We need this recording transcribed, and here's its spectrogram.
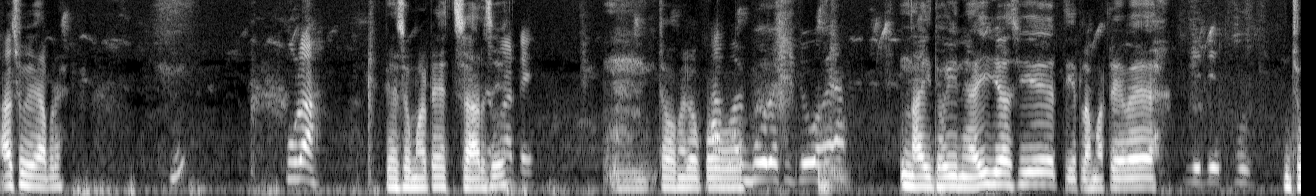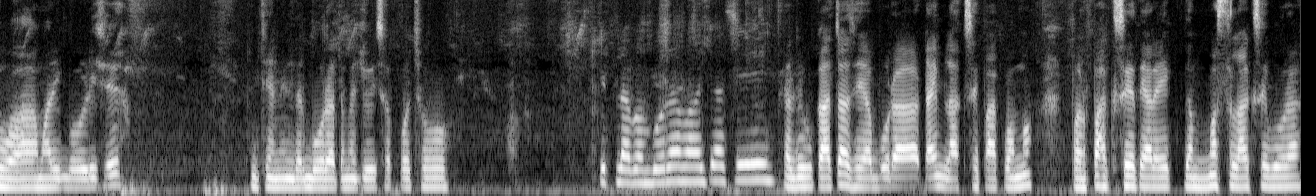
આ શું છે આપણે? પૂરા. ભેંસો માટે ચાર છે. તો અમે લોકો બોર નાહી ધોઈને આવી ગયા છીએ એટલા માટે હવે જો આ અમારી બોરડી છે. જેની અંદર બોરા તમે જોઈ શકો છો. કેટલા પણ બોરામાં આવ્યા છે. હજુ કાચા છે આ બોરા ટાઈમ લાગશે પાકવામાં પણ પાકશે ત્યારે એકદમ મસ્ત લાગશે બોરા.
